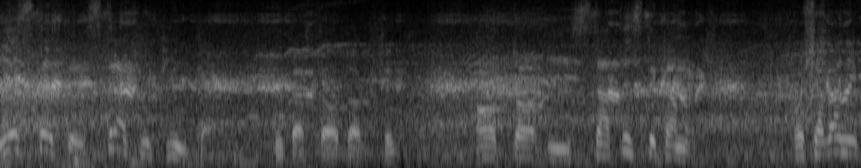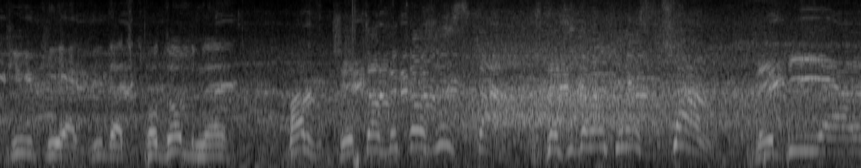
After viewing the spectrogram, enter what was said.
Niestety stracił piłkę. Łukasz Teodorczyk. Oto i statystyka meczu. Posiadanie piłki, jak widać, podobne. Bardzo Czy to wykorzysta? Zdecydował się na strzał. Wybija, ale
